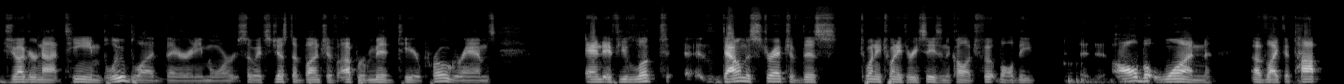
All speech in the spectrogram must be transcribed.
juggernaut team, blue blood there anymore. So it's just a bunch of upper mid tier programs. And if you looked uh, down the stretch of this 2023 season of college football, the all but one of like the top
